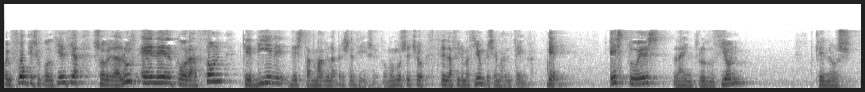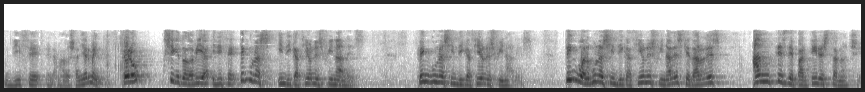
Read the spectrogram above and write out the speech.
enfoque su conciencia sobre la luz en el corazón que viene de esta magna presencia como hemos hecho en la afirmación que se mantenga. Bien, esto es la introducción que nos dice el amado Saint Germain. Pero sigue todavía y dice, tengo unas indicaciones finales. Tengo unas indicaciones finales. Tengo algunas indicaciones finales que darles antes de partir esta noche.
